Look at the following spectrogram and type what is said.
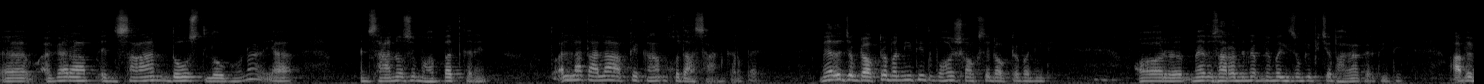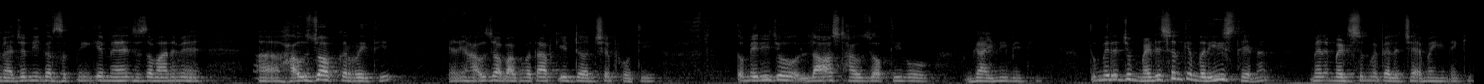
अगर आप इंसान, दोस्त लोग हो ना, या इंसानों से मोहब्बत करें तो अल्लाह ताला आपके काम खुद आसान करता है। मैं तो जब डॉक्टर बनी थी तो बहुत शौक से डॉक्टर बनी थी। और मैं तो सारा दिन अपने मरीज़ों के पीछे भागा करती थी। आप इमेजिन नहीं कर सकती कि मैं जिस ज़माने में हाउस जॉब कर रही थी, यानी हाउस जॉब आपको पता आपकी इंटर्नशिप होती है। तो मेरी जो लास्ट हाउस जॉब थी, वो गायनी में थी। तो मेरे जो मेडिसिन के मरीज़ थे ना, मैंने मेडिसिन में पहले छः महीने की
